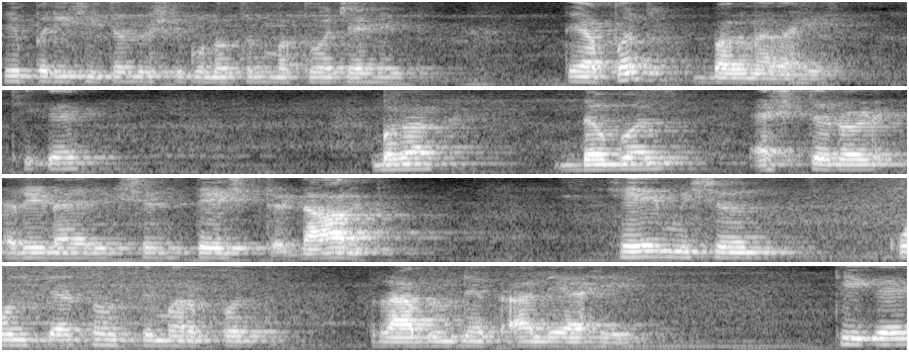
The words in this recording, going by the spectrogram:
ते परीक्षेच्या दृष्टिकोनातून महत्त्वाचे आहेत ते आपण बघणार आहे. ठीक आहे? बघा double asteroid redirection test DART हे मिशन कोणत्या संस्थेमार्फत राबविण्यात आले आहे? ठीक आहे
